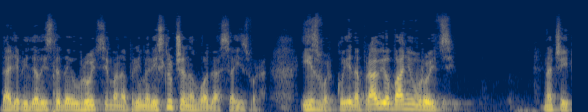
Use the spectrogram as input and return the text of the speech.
Dalje, videli ste da je u Vrujcima, na primjer, isključena voda sa izvora. Izvor koji je napravio banju u Vrujci. Znači,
